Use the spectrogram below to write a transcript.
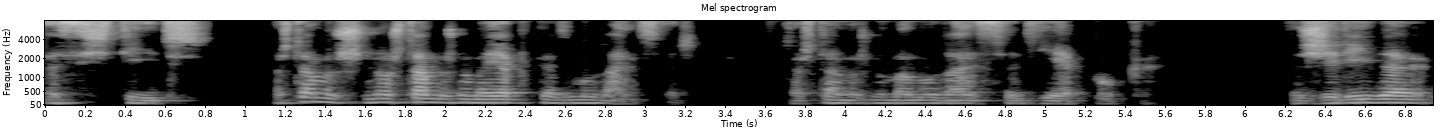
assistir. Nós estamos, não estamos numa época de mudanças, nós estamos numa mudança de época, gerida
